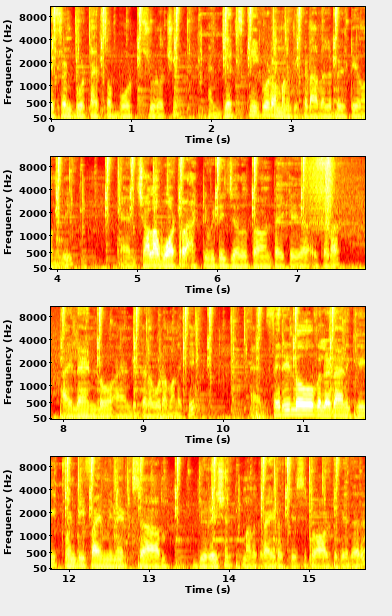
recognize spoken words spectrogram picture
different boat types of boats చూడొచ్చు. అండ్ జెట్ స్కీ కూడా మనకి ఇక్కడ అవైలబిలిటీ ఉంది. అండ్ చాలా వాటర్ యాక్టివిటీస్ జరుగుతూ ఉంటాయి ఇక్కడ ఐలాండ్లో అండ్ ఇక్కడ కూడా మనకి. అండ్ ఫెరీలో వెళ్ళడానికి ట్వంటీ ఫైవ్ మినిట్స్ డ్యూరేషన్ మనకు రైడ్ వచ్చేసి ఆల్ టుగెదర్.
